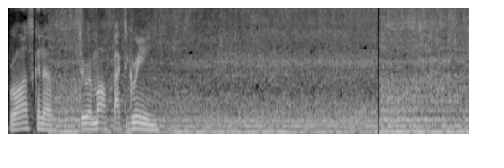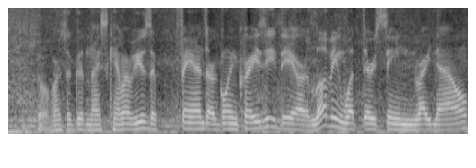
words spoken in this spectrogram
Ross of threw him off back to green. So far, so good. Nice camera views. The fans are going crazy. They are loving what they're seeing right now.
